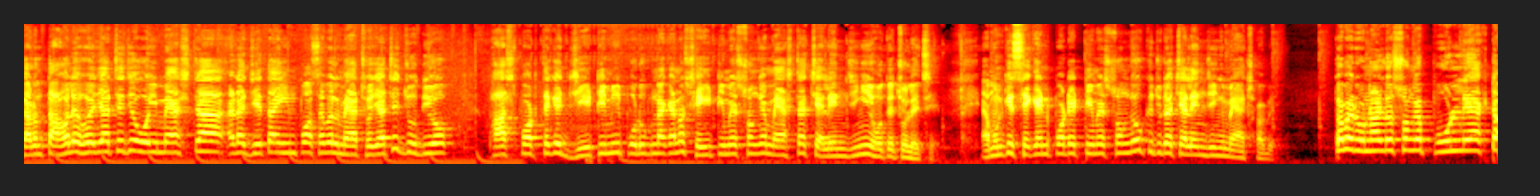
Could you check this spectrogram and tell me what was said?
কারণ তাহলে হয়ে যাচ্ছে যে ওই ম্যাচটা একটা জেতা ইম্পসিবল ম্যাচ হয়ে যাচ্ছে, যদিও ফার্স্ট পট থেকে যে টিমই পড়ুক না কেন সেই টিমের সঙ্গে ম্যাচটা চ্যালেঞ্জিংই হতে চলেছে। এমনকি সেকেন্ড পটের টিমের সঙ্গেও কিছুটা চ্যালেঞ্জিং ম্যাচ হবে। তবে রোনাল্ডোর সঙ্গে পড়লে একটা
